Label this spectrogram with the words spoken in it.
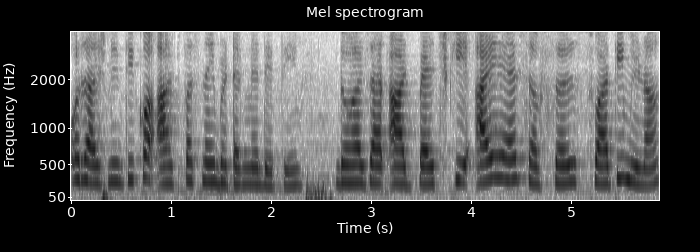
और राजनीति को आसपास नहीं भटकने देती। 2008 बैच की आईएएस अफसर स्वाति मीणा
